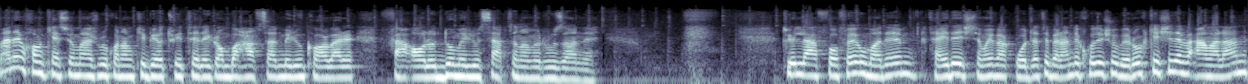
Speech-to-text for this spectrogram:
من نمی‌خوام کسی رو مجبور کنم که بیاد توی تلگرام با 700 میلیون کاربر فعال و دو میلیون ثبت نام روزانه. توی لفافه اومده تایید اجتماعی و قدرت برند خودش رو به رخ کشیده و عملا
